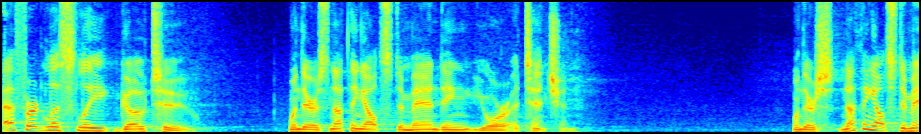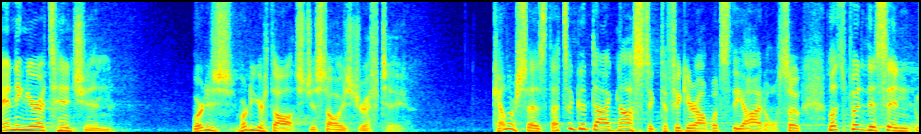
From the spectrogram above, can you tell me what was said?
effortlessly go to when there is nothing else demanding your attention. When there's nothing else demanding your attention, where, does, where do your thoughts just always drift to? Keller says that's a good diagnostic to figure out what's the idol. So let's put this in.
